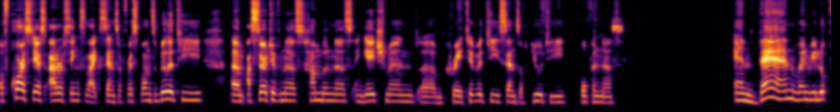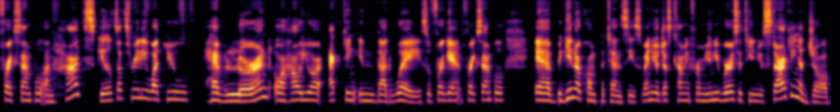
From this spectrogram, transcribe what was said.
Of course there's other things like sense of responsibility um, assertiveness humbleness engagement um, creativity sense of duty openness and then when we look, for example, on hard skills, that's really what you have learned or how you are acting in that way. So for for example, uh, beginner competencies, when you're just coming from university and you're starting a job,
